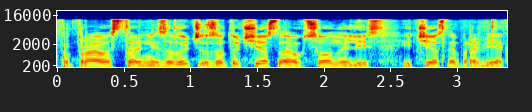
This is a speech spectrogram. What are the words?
по правой стороне. Зато, зато честный аукционный лист и честный пробег.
